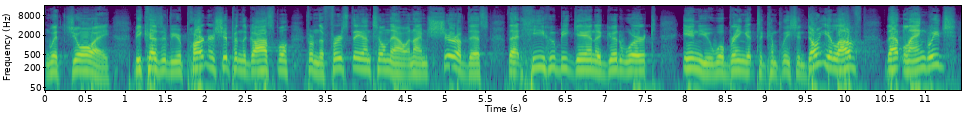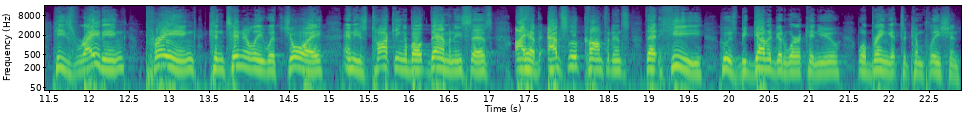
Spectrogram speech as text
With joy, because of your partnership in the gospel from the first day until now. And I'm sure of this, that he who began a good work in you will bring it to completion. Don't you love that language? He's writing, praying continually with joy, and he's talking about them, and he says, I have absolute confidence that he who has begun a good work in you will bring it to completion.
